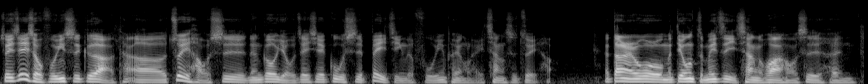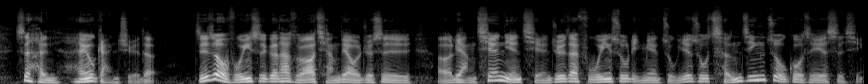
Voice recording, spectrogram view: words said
所以这首福音诗歌啊，它呃最好是能够有这些故事背景的福音朋友来唱是最好。那当然，如果我们弟兄姊妹自己唱的话，哈，是很是很很有感觉的。其实这首福音诗歌，它所要强调的就是，呃，两千年前就是在福音书里面，主耶稣曾经做过这些事情。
